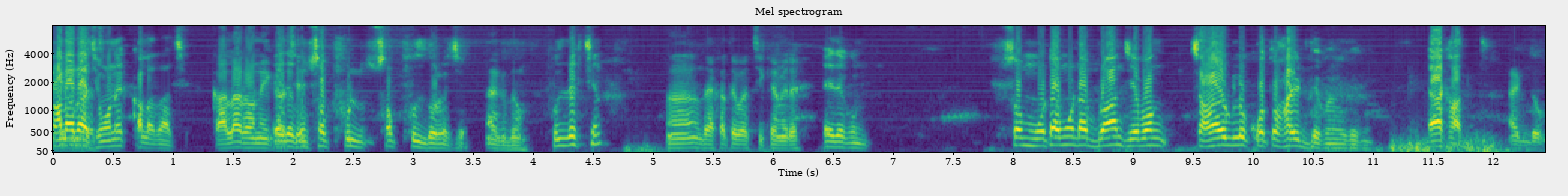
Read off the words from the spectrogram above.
কালার আছে আছে। অনেক কালার আছে। কালার অনেক আছে। সব ফুল সব ফুল ধরেছে। একদম। ফুল দেখছেন? হ্যাঁ দেখাতে পাচ্ছি ক্যামেরা এই দেখুন সব মোটা মোটা ব্রাঞ্চ এবং চারাগুলো কত হাইট দেখুন এই দেখুন এক হাত। একদম।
